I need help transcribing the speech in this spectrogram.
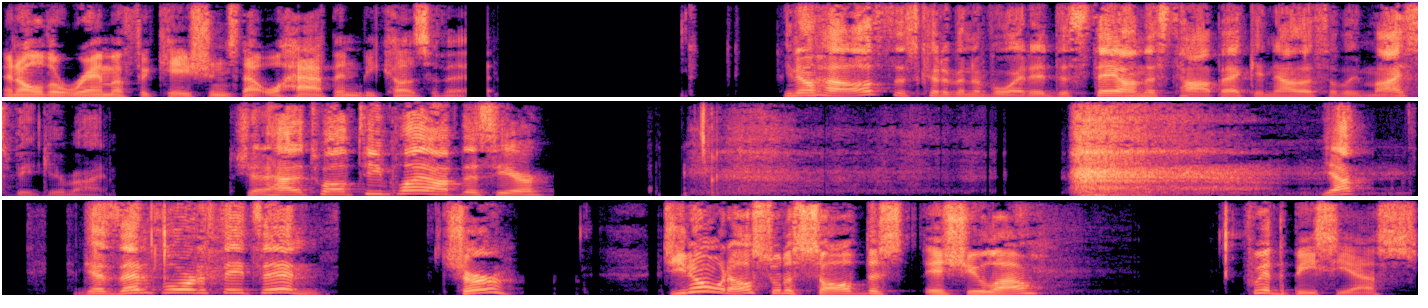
and all the ramifications that will happen because of it. You know how else this could have been avoided to stay on this topic, and now this will be my speak your mind. Should have had a 12 team playoff this year. yep. Because then Florida State's in. Sure. Do you know what else would have solved this issue, Lau? If we had the BCS.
